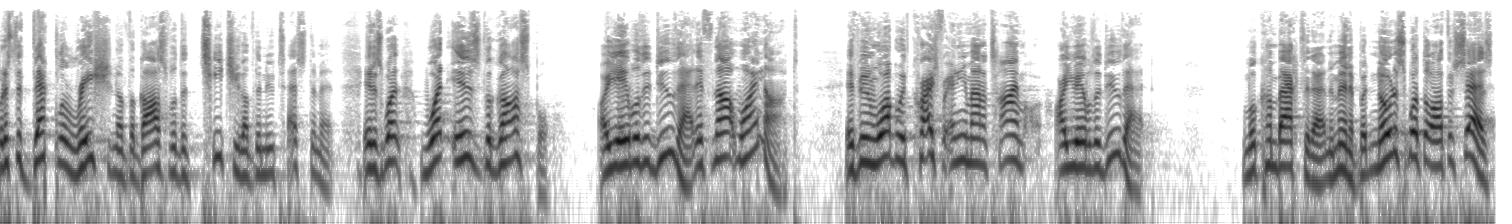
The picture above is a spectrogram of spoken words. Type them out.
But it's the declaration of the gospel, the teaching of the New Testament. It is what, what is the gospel? Are you able to do that? If not, why not? If you've been walking with Christ for any amount of time, are you able to do that? And we'll come back to that in a minute. But notice what the author says.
